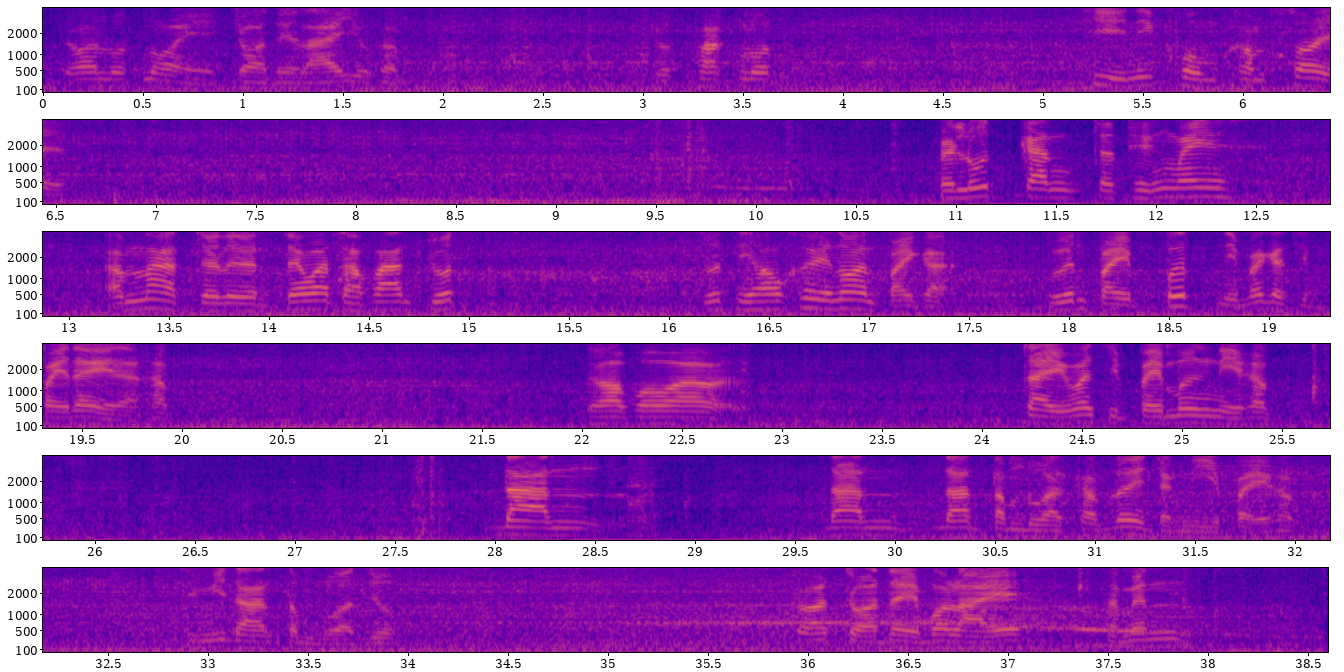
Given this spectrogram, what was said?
แต่ว่ารถหน่อย จอดได้หลายอยู่ครับ จุดพักรถ ที่นิคมคำสร้อย ไปรุดกันจะถึงไหมอำนาจเจริญ แต่ว่าถ้าผ่านจุด จุดที่เขาเคยนอนไปกะฟื้นไปปึ๊ดนี่มันก็สิบไปได้นะครับแต่ว่าเพราะว่าใจว่าสิไปเมืองนี่ครับ ด่านด่านด่านตำรวจครับเลยจากนี้ไปครับสิมีด่านตำรวจอยู่ ก็จอดได้บ่หลายถ้าแม่น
